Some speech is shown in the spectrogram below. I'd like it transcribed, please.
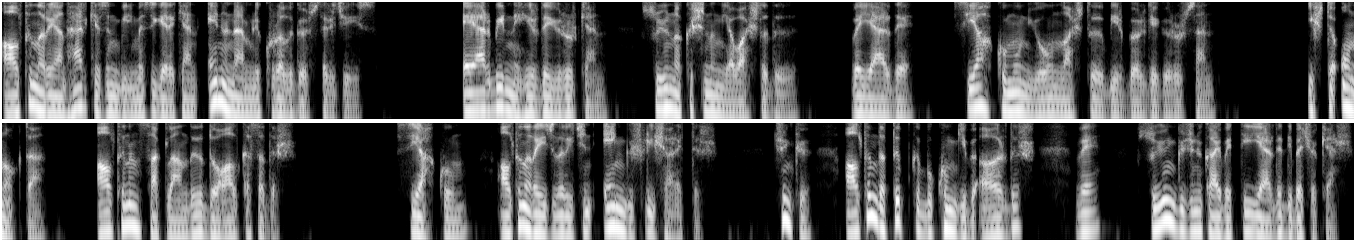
altın arayan herkesin bilmesi gereken en önemli kuralı göstereceğiz. Eğer bir nehirde yürürken suyun akışının yavaşladığı ve yerde siyah kumun yoğunlaştığı bir bölge görürsen, işte o nokta altının saklandığı doğal kasadır. Siyah kum, altın arayıcıları için en güçlü işarettir. Çünkü altın da tıpkı bu kum gibi ağırdır ve suyun gücünü kaybettiği yerde dibe çöker.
